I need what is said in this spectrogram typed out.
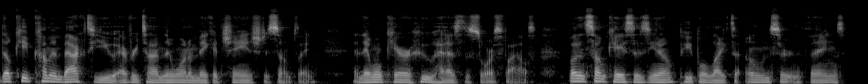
They'll keep coming back to you every time they want to make a change to something, and they won't care who has the source files. But in some cases, you know, people like to own certain things.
